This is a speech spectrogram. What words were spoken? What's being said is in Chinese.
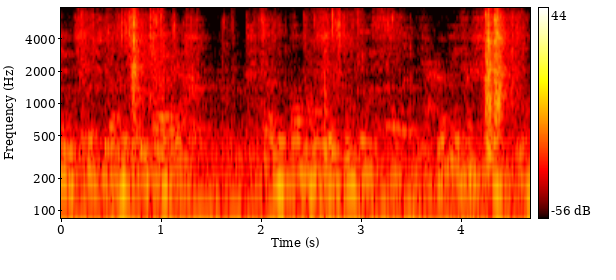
你知不知道你弟弟啊他叫你帮忙做足功星反而被他说服了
